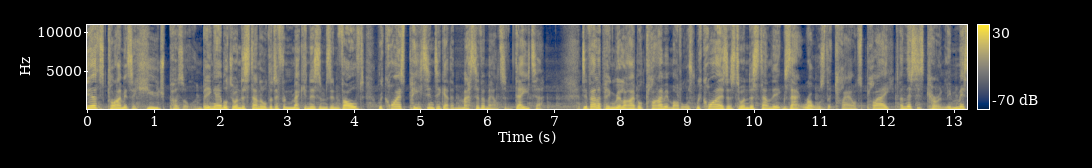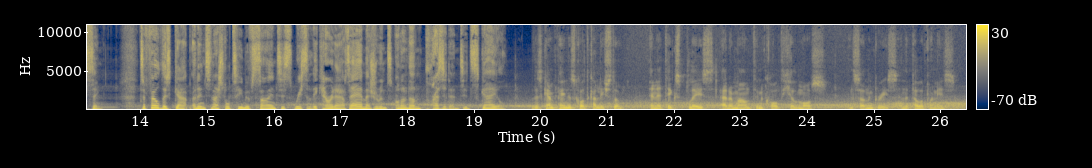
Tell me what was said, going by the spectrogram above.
The Earth's climate's a huge puzzle, and being able to understand all the different mechanisms involved requires piecing together massive amounts of data. Developing reliable climate models requires us to understand the exact roles that clouds play, and this is currently missing. To fill this gap, an international team of scientists recently carried out air measurements on an unprecedented scale. This campaign is called Callisto, and it takes place at a mountain called Chelmos in southern Greece, in the Peloponnese.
